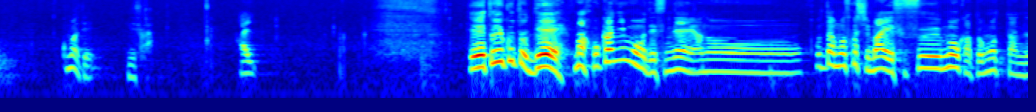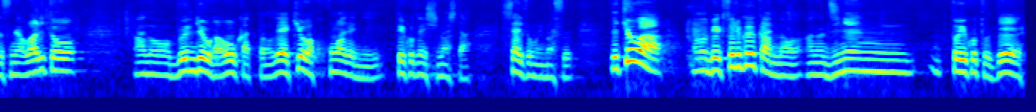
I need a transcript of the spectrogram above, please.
ここまでいいですか？はい。えー、ということで、まあ、他にもですね、あの本当はもう少し前へ進もうかと思ったんですが割とあの分量が多かったので今日はここまでにということにしましたしたいと思います。で今日はあのベクトル空間のあの次元ということで、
